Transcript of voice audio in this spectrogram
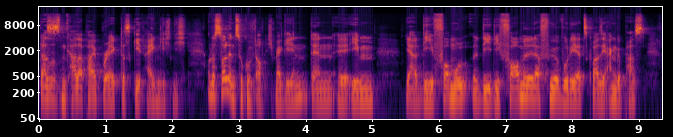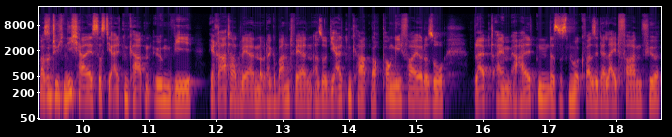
das ist ein Color Pipe Break, das geht eigentlich nicht. Und das soll in Zukunft auch nicht mehr gehen, denn äh, eben ja, die Formel, die, die Formel dafür wurde jetzt quasi angepasst. Was natürlich nicht heißt, dass die alten Karten irgendwie erratert werden oder gebannt werden. Also die alten Karten, auch Pongify oder so, bleibt einem erhalten. Das ist nur quasi der Leitfaden für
